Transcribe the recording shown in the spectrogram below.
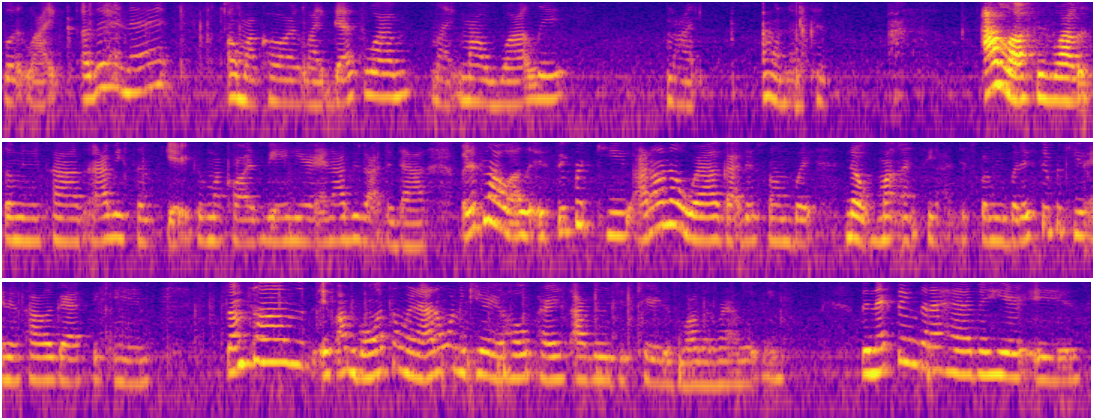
But like other than that on my card like that's why like my wallet like i don't know because I lost this wallet so many times and I'd be so scared because my car is being here and I'd be about to die. But it's my wallet. It's super cute. I don't know where I got this from, but no, my auntie got this for me. But it's super cute and it's holographic and sometimes if I'm going somewhere and I don't want to carry a whole purse, I really just carry this wallet around with me. The next thing that I have in here is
